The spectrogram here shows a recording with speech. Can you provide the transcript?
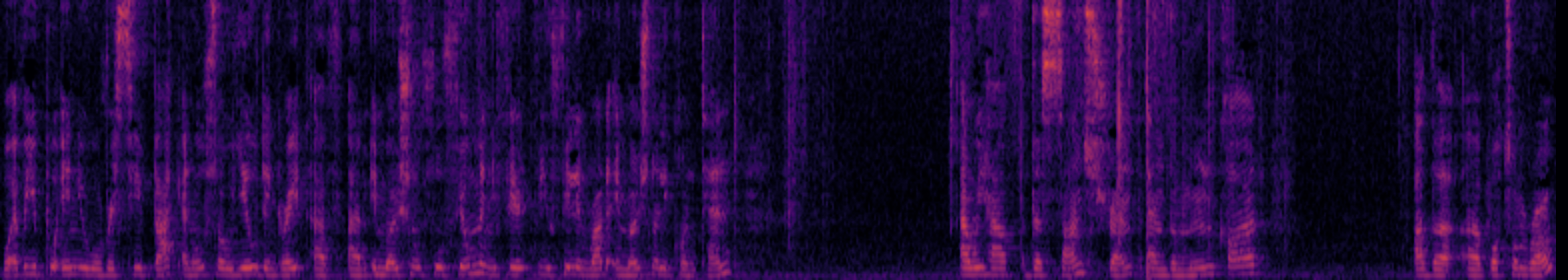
Whatever you put in you will receive back and also yielding great uh, um, emotional fulfillment. You feel you're feeling rather emotionally content and we have the sun strength and the moon card at the uh, bottom row.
